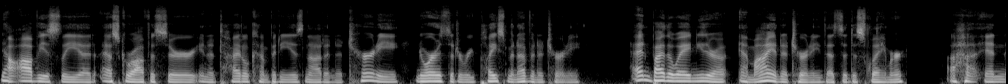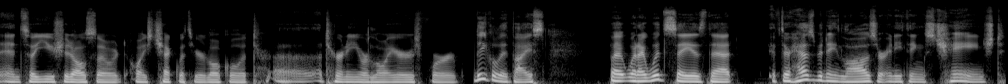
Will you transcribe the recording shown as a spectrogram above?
Now, obviously, an escrow officer in a title company is not an attorney, nor is it a replacement of an attorney. And by the way, neither am I an attorney. That's a disclaimer. Uh, and and so you should also always check with your local at, uh, attorney or lawyers for legal advice. But what I would say is that if there has been any laws or anything's changed,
